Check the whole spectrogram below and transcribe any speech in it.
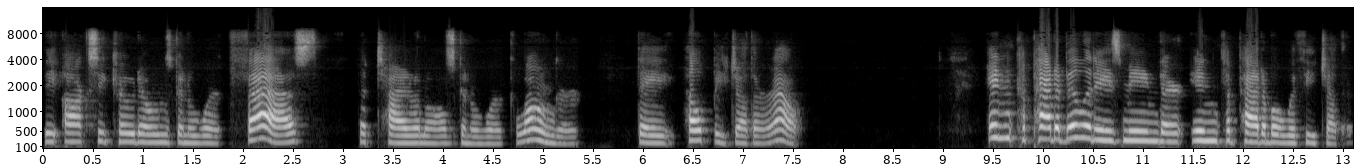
The oxycodone is going to work fast, the Tylenol is going to work longer. They help each other out. Incompatibilities mean they're incompatible with each other.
